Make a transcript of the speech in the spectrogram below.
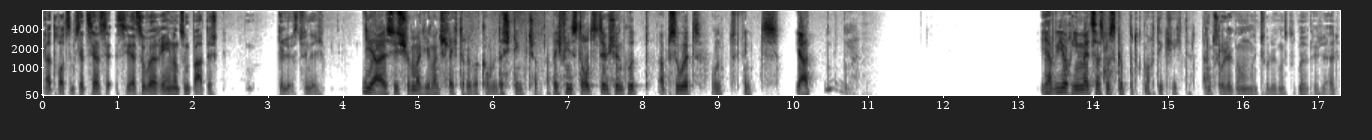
Ja, trotzdem, sie hat sehr, sehr, sehr souverän und sympathisch gelöst, finde ich. Ja, es ist schon mal jemand schlecht rübergekommen, das stimmt schon. Aber ich finde es trotzdem schön gut, absurd und finde ja, ja, wie auch immer, jetzt hast du es kaputt gemacht, die Geschichte. Danke. Entschuldigung, Entschuldigung, es tut mir wirklich leid.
